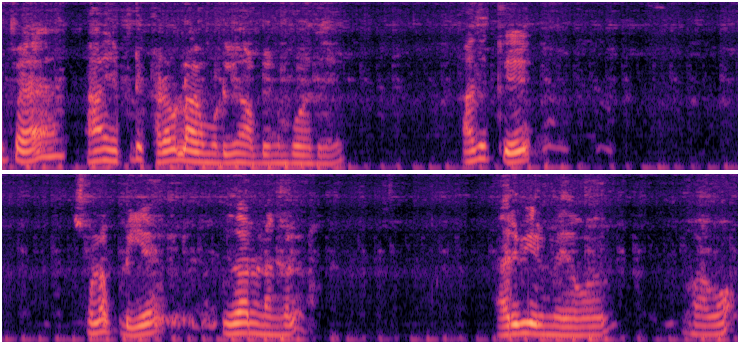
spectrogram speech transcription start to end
இப்போ நான் எப்படி கடவுளாக முடியும் அப்படின்னும்போது அதுக்கு சொல்லக்கூடிய உதாரணங்கள் அறிவியல் மீதாகவும்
